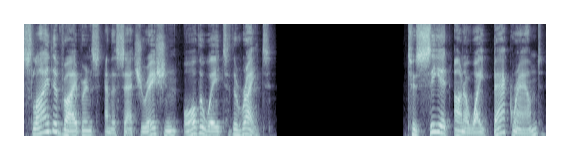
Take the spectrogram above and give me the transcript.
Slide the vibrance and the saturation all the way to the right. To see it on a white background,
